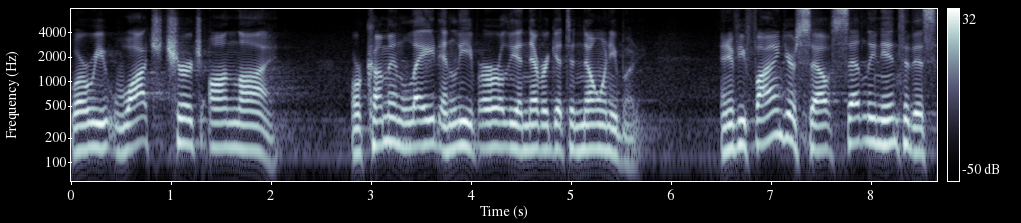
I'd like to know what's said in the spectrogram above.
where we watch church online or come in late and leave early and never get to know anybody. And if you find yourself settling into this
